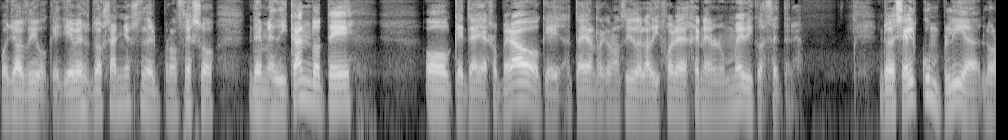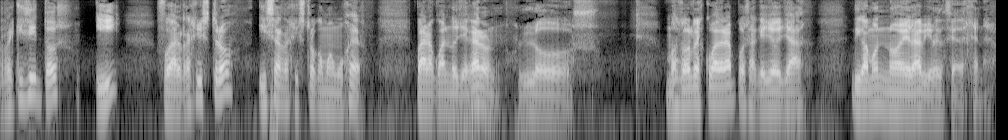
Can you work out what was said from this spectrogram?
pues ya os digo, que lleves dos años del proceso de medicándote, o que te hayas operado, o que te hayan reconocido la disforia de género en un médico, etcétera. Entonces él cumplía los requisitos y fue al registro y se registró como mujer. Para cuando llegaron los mozos de escuadra, pues aquello ya, digamos, no era violencia de género.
